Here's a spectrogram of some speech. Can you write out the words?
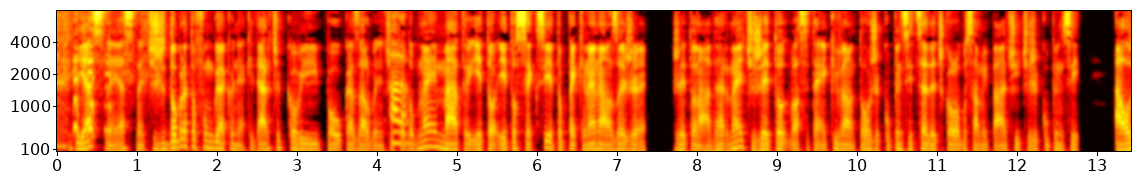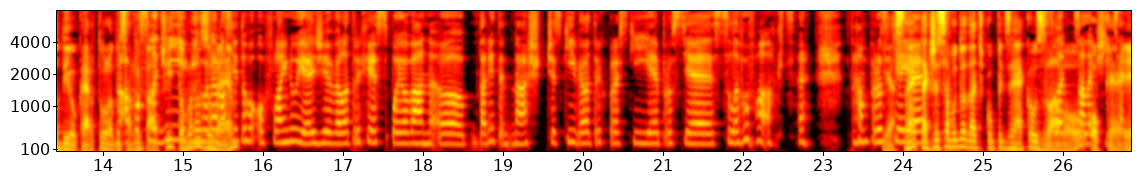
jasné, jasné. Čiže dobre to funguje jako nějaký darčekový poukaz alebo něco podobné. Má to, je, to, je to sexy, je to pekné naozaj, že že je to nádherné, čiže je to vlastne ten ekvivalent toho, že kúpim si CD, lebo sa mi páči, čiže kúpim si audiokartu, lebo no sa mi páči, tomu rozumím. vlastně toho offlineu je, že veletrh je spojován, uh, tady ten náš český veletrh pražský je prostě slevová akce. Tam prostě Jasné, je... takže sa budú dať kúpiť s nejakou zľavou. Za lepší okay.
